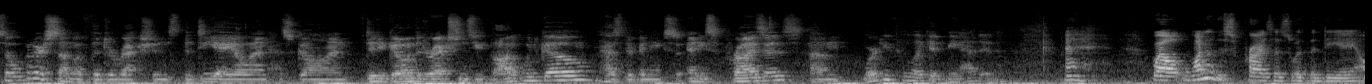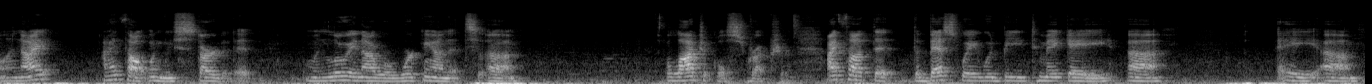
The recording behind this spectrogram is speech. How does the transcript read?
So, what are some of the directions the DALN has gone? Did it go in the directions you thought it would go? Has there been any, any surprises? Um, where do you feel like it'd be headed? Well, one of the surprises with the DALN, I, I thought when we started it, when Louie and I were working on its uh, logical structure, I thought that the best way would be to make a uh, a um,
